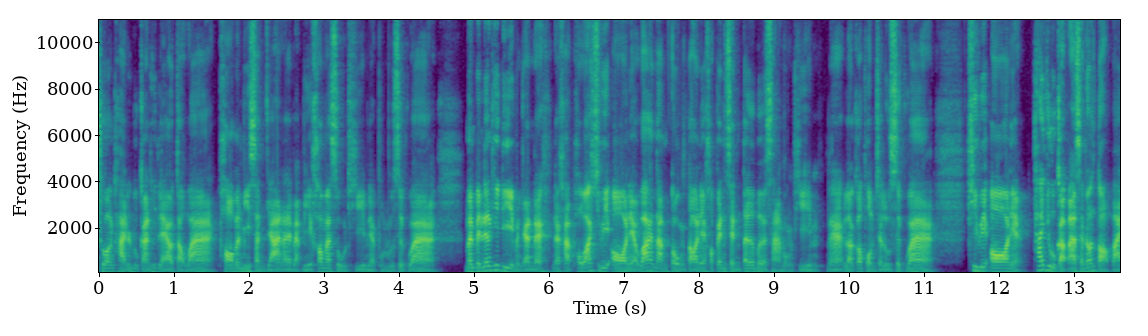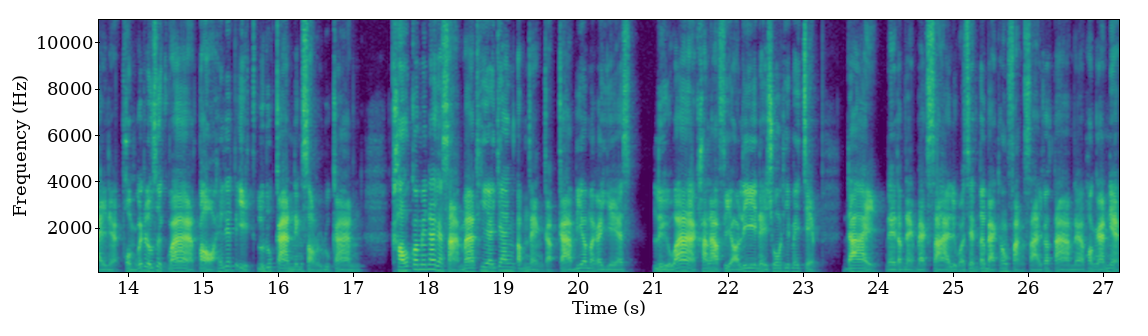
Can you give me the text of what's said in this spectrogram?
ช่วงท้ายฤดูกาลที่แล้ว แต่ว่าพอมันมีสัญญาณอะไรแบบนี้เข้ามาสู่ทีมเนี่ยผมรู้สึกว่ามันเป็นเรื่องที่ดีเหมือนกันนะนะครับเพราะว่า QVR เนี่ยว่าตามตรงตอนนี้เขาเป็นเซนเตอร์เบอร์3ของทีมนะฮะแล้วก็ผมจะรู้สึกว่า QVR เนี่ยถ้าอยู่กับอาร์เซนอลต่อไปเนี่ยผมก็จะรู้สึกว่าต่อให้เล่นไปอีกฤดูกาลหนึ่งสองฤดูกาลเขาก็ไม่น่าจะสามารถที่จะแย่งตำแหน่งกับกาเบียลมากาเยส หรือว่าคาราฟิออรี่ในช่วงที่ไม่เจ็บได้ในตำแหน่งแบ็กซ้ายหรือว่าเซนเตอร์แบ็กทางฝั่งซ้ายก็ตามนะ เพราะงั้นเนี่ย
